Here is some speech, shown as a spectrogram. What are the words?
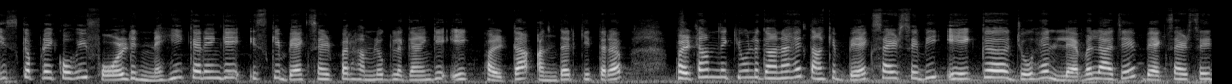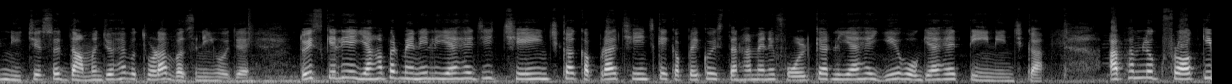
इस कपड़े को ही फोल्ड नहीं करेंगे। इसके बैक साइड पर हम लोग लगाएँगे एक फलटा अंदर की तरफ़। फलटा हमने क्यों लगाना है? ताकि बैक साइड से भी एक, जो है लेवल आ जाए। बैक साइड से नीचे से दामन जो है, वो थोड़ा वजनी हो जाए। तो इसके लिए यहाँ पर मैंने लिया है जी, छह इंच का कपड़ा। छह इंच के कपड़े को इस तरह मैंने फोल्ड कर लिया है। ये हो गया है तीन इंच का। अब हम लोग फ्रॉक की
